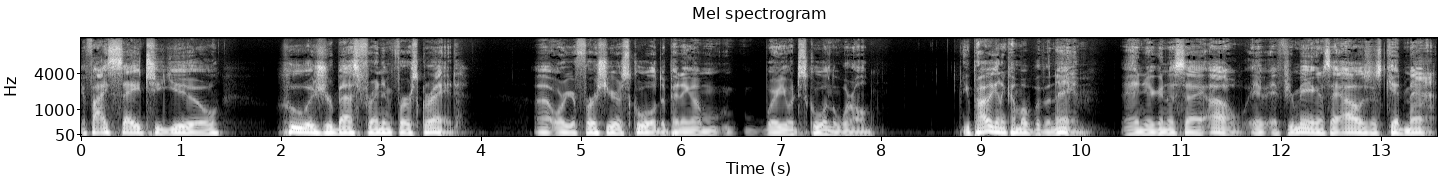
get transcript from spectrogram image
if I say to you who was your best friend in first grade uh, or your first year of school depending on where you went to school in the world you're probably going to come up with a name and you're going to say oh if, if you're me you're going to say oh it was just kid Matt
